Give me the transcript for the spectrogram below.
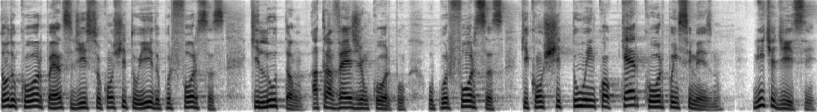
Todo corpo é, antes disso, constituído por forças que lutam através de um corpo, ou por forças que constituem qualquer corpo em si mesmo. Nietzsche disse,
